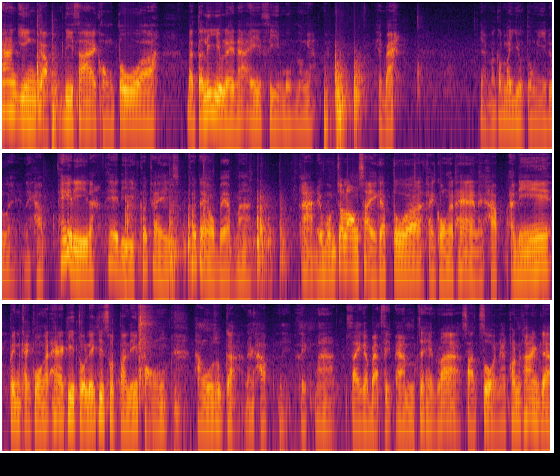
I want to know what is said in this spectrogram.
อ้างอิงกับดีไซน์ของตัวแบตเตอรี่อยู่เลยนะไอ้สี่มุมตรงเนี้ยเห็นไหม เนี่ยมันก็มาอยู่ตรงนี้ด้วยนะครับ เท่ดีนะ เท่ดีเข้าใจเข้าใจออกแบบมากอะเดี๋ยวผมจะลองใส่กับตัวไขควงกระแทกนะครับ อันนี้เป็นไขควงกระแทกที่ตัวเล็กที่สุดตอนนี้ของทางอุซุกะนะครับนี่เล็กมาก ใส่กับแบต10 แอมป์จะเห็นว่าสัดส่วนเนี่ยค่อนข้างจะ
